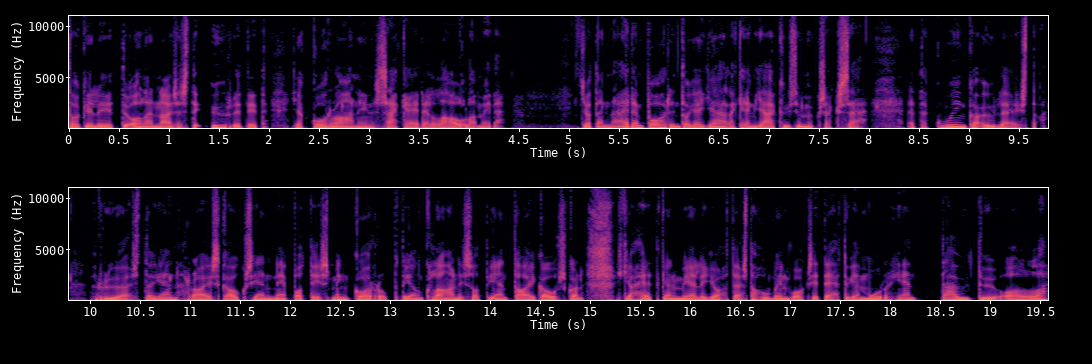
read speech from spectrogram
toki liittyy olennaisesti yritit ja Koranin säkeiden laulaminen. Joten näiden pohdintojen jälkeen jää kysymykseksi se, että kuinka yleistä ryöstöjen, raiskauksien, nepotismin, korruption, klaanisotien, taikauskon ja hetken mielijohteesta huvin vuoksi tehtyjen murhien täytyy olla,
